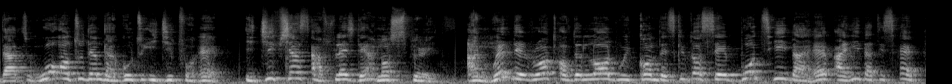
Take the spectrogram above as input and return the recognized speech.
that woe unto them that go to Egypt for help. Egyptians are flesh, they are not spirits. And when the wrath of the Lord will come, the scriptures say, both he that help and he that is helped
